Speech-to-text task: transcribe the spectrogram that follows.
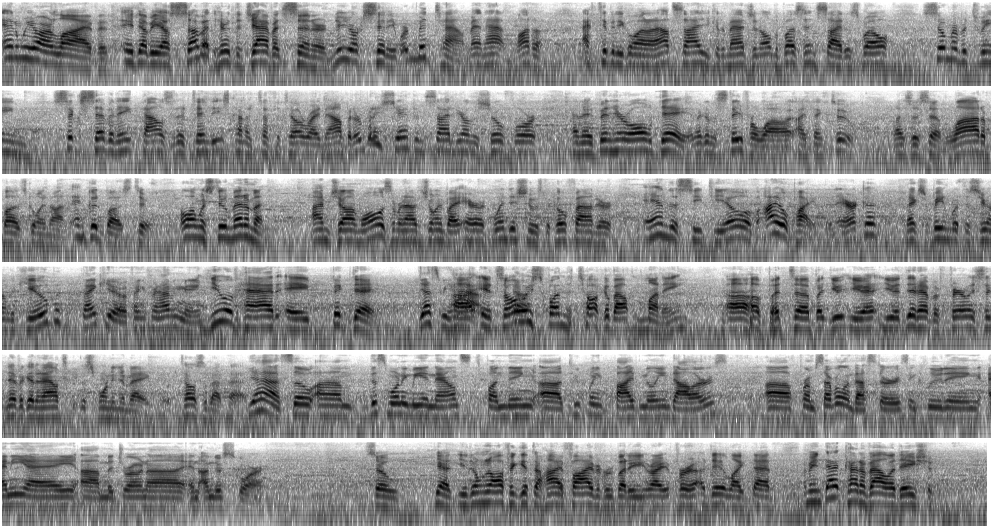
And we are live at AWS Summit here at the Javits Center, New York City. We're Midtown, Manhattan. A lot of activity going on outside. You can imagine all the buzz inside as well. Somewhere between six, seven, 8,000 attendees. Kind of tough to tell right now, but everybody's jammed inside here on the show floor and they've been here all day. And they're going to stay for a while, I think, too. As I said, a lot of buzz going on, and good buzz, too. Along with Stu Miniman. I'm John Walls, and we're now joined by Eric Windisch, who is the co-founder and the CTO of IOPipe. And Erica, thanks for being with us here on theCUBE. Thank you, thanks for having me. You have had a big day. Yes, we have. Uh, it's always yeah. fun to talk about money, uh, but uh, but you, you, you did have a fairly significant announcement this morning to make. Tell us about that. Yeah, so um, this morning we announced funding uh, $2.5 million uh, from several investors, including NEA, uh, Madrona, and Underscore. So, yeah, you don't often get to high five everybody, right, for a day like that. I mean, that kind of validation,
